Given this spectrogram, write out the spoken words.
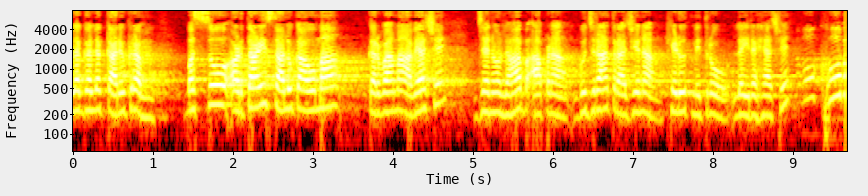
અલગ અલગ કાર્યક્રમ બસો અડતાળીસ તાલુકાઓમાં કરવામાં આવ્યા છે, જેનો લાભ આપણા ગુજરાત રાજ્યના ખેડૂત મિત્રો લઈ રહ્યા છે. ખૂબ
